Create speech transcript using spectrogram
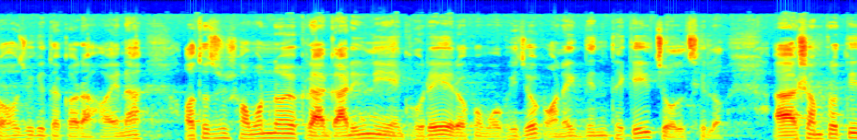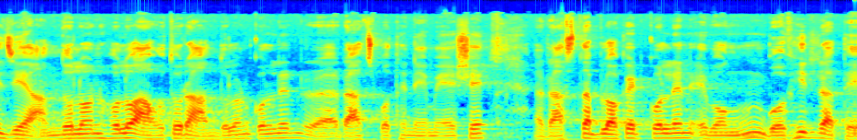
সহযোগিতা করা হয় না, অথচ সমন্বয়করা গাড়ি নিয়ে ঘুরে এরকম অভিযোগ অনেক দিন থেকেই চলছিল। সম্প্রতি যে আন্দোলন হলো, আহতরা আন্দোলন করলেন রাজপথে নেমে এসে রাস্তা ব্লকেট করলেন এবং গভীর রাতে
